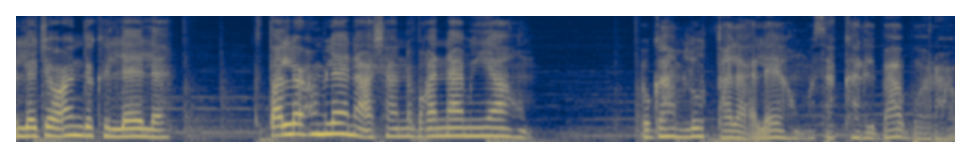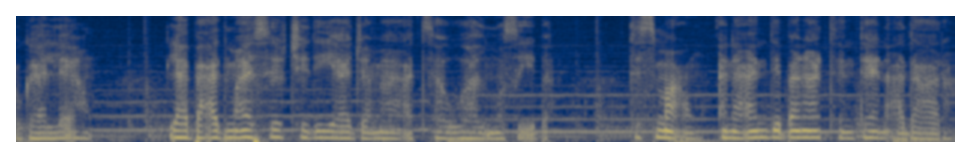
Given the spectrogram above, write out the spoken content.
اللي جو عندك الليلة؟ تطلعهم لنا عشان نبغى ننام إياهم. وقام لوط طلع عليهم وسكر الباب وراه وقال لهم لا بعد ما يصير كذي يا جماعة تسووا هالمصيبة. تسمعوا أنا عندي بنات ثنتين عدارة.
